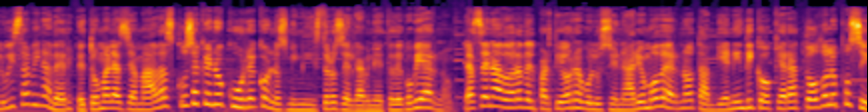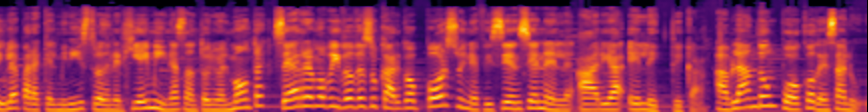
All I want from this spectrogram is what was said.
Luis Abinader, le toma las llamadas, cosa que no ocurre con los ministros del gabinete de gobierno. La senadora del Partido Revolucionario Moderno también indicó que hará todo lo posible para que el ministro de Energía y Minas, Antonio Almonte, sea removido de su cargo por su ineficiencia en el área eléctrica. Hablando un poco de salud.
